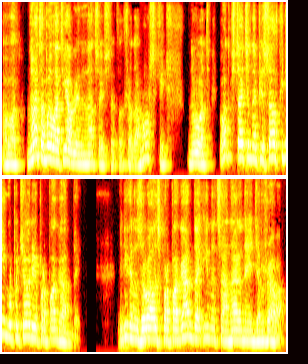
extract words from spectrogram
Вот. Но это был отъявленный нацист, этот Ходомовский. Вот. Он, кстати, написал книгу по теории пропаганды. Книга называлась «Пропаганда и национальная держава».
